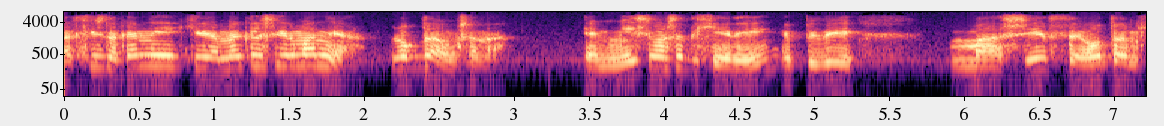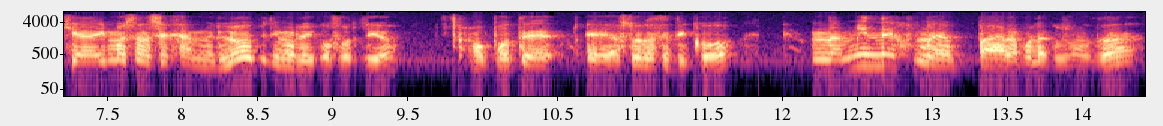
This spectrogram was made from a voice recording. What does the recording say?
αρχίζει να κάνει η κυρία Μέρκελ στη Γερμανία. Lockdown ξανά. Εμείς είμαστε τυχεροί επειδή μας ήρθε όταν πια ήμασταν σε χαμηλό επιδημιολογικό φορτίο, οπότε ε, αυτό είναι θετικό, να μην έχουμε πάρα πολλά κρούσματα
